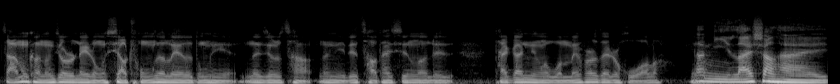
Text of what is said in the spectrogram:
咱们可能就是那种小虫子类的东西，那就是草。那你这草太新了，这太干净了，我们没法在这活了。那你来上海，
